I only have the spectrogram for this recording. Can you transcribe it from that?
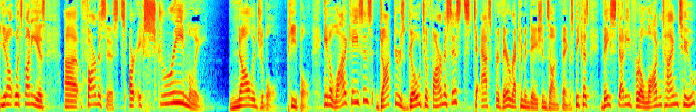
you know, what's funny is uh, pharmacists are extremely knowledgeable people. In a lot of cases, doctors go to pharmacists to ask for their recommendations on things because they studied for a long time too.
